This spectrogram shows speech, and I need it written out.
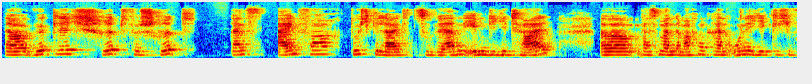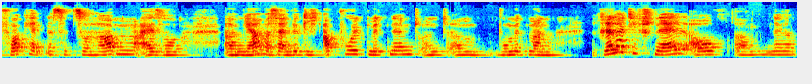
da wirklich Schritt für Schritt ganz einfach durchgeleitet zu werden, eben digital, äh, was man machen kann, ohne jegliche Vorkenntnisse zu haben. Also ähm, ja, was einen wirklich abholt, mitnimmt und ähm, womit man relativ schnell auch ähm, eine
